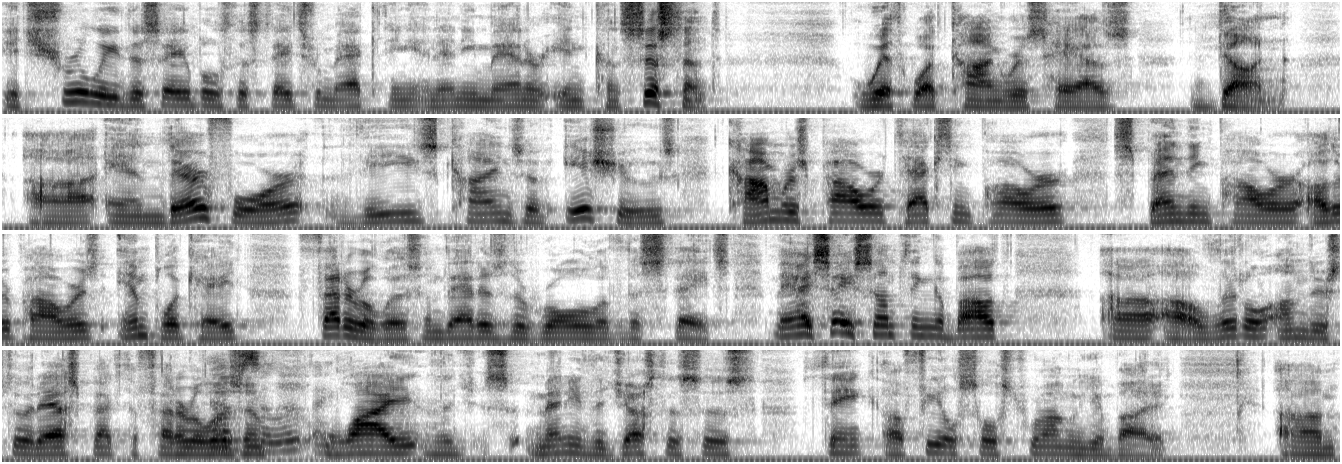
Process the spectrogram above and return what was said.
it surely disables the states from acting in any manner inconsistent with what Congress has done. Uh, and therefore, these kinds of issues, commerce power, taxing power, spending power, other powers, implicate federalism. That is the role of the states. May I say something about uh, a little understood aspect of federalism? Absolutely. Why the, many of the justices think uh, feel so strongly about it. Um,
